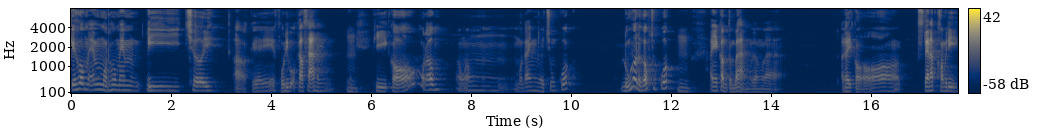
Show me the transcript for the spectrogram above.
cái hôm em một hôm em đi chơi ở cái phố đi bộ Khao San ừ. thì có một ông ông ông một anh người Trung Quốc đúng hơn là gốc Trung Quốc ừ. anh ấy cầm tấm bảng rằng là ở đây có stand up comedy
